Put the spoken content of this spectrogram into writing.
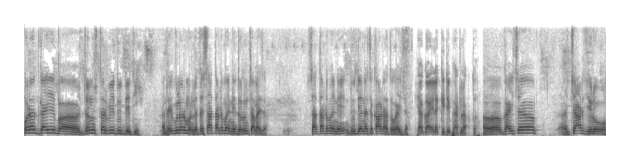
परत गाई ब- जणूस तर बी दूध देते. आणि रेग्युलर म्हणलं तर सात आठ महिने धरून चालायचं. सात आठ महिने दूध देण्याचं काळ राहतो गाईचं. ह्या गायला किती फॅट लागतं? अ, गाईचं अ, चार झिरो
